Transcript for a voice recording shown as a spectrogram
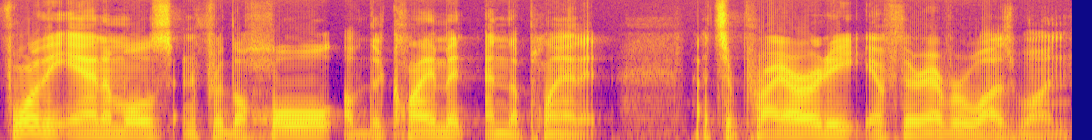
for the animals and for the whole of the climate and the planet. That's a priority if there ever was one.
